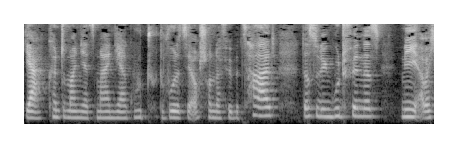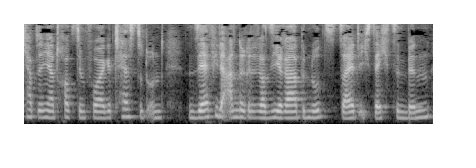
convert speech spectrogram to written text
ja, könnte man jetzt meinen, ja gut, du wurdest ja auch schon dafür bezahlt, dass du den gut findest. Nee, aber ich habe den ja trotzdem vorher getestet und sehr viele andere Rasierer benutzt, seit ich 16 bin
